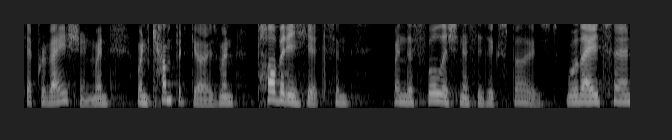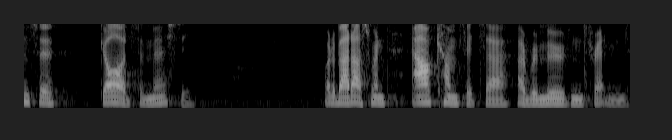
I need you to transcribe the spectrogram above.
deprivation, when, when comfort goes, when poverty hits, and when the foolishness is exposed? Will they turn to God for mercy? What about us when our comforts are, are removed and threatened?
